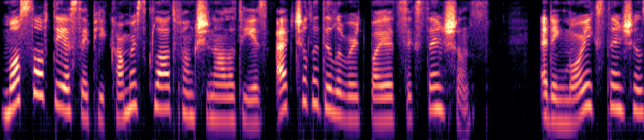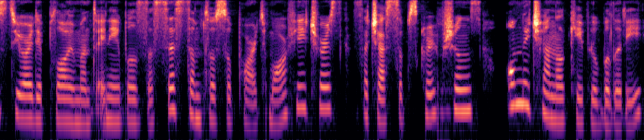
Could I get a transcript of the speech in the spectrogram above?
Most of the SAP Commerce Cloud functionality is actually delivered by its extensions. Adding more extensions to your deployment enables the system to support more features such as subscriptions, omnichannel capability,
